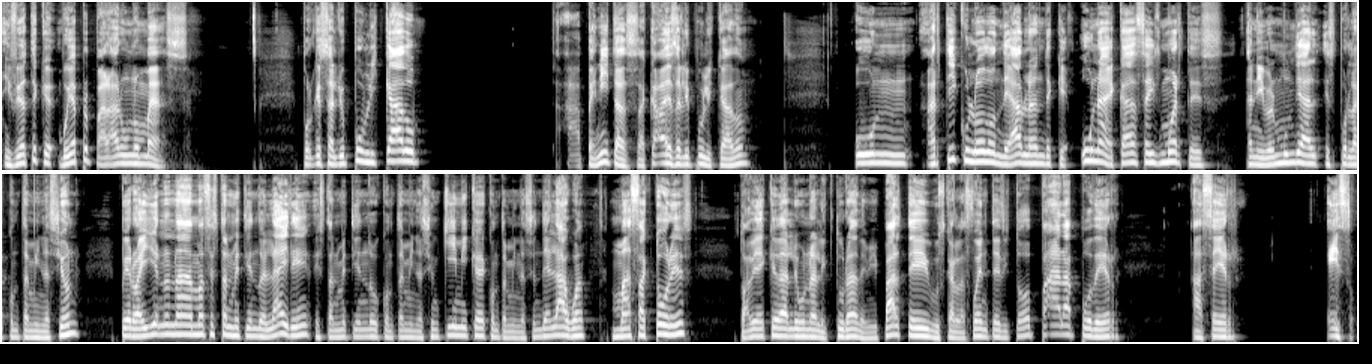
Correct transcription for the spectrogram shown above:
y fíjate que voy a preparar uno más. Porque salió publicado, apenas acaba de salir publicado, un artículo donde hablan de que una de cada seis muertes a nivel mundial es por la contaminación. Pero ahí no nada más están metiendo el aire, están metiendo contaminación química, contaminación del agua, más factores. Todavía hay que darle una lectura de mi parte y buscar las fuentes y todo para poder hacer eso.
